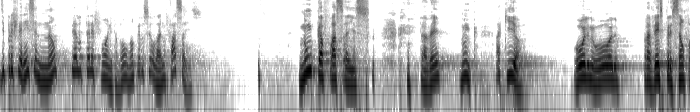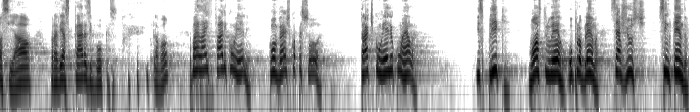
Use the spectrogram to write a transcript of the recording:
De preferência, não pelo telefone, tá bom? Não pelo celular. Não faça isso. Nunca faça isso. tá bem? Nunca. Aqui, ó olho no olho, para ver a expressão facial, para ver as caras e bocas. tá bom? Vai lá e fale com ele. Converse com a pessoa. Trate com ele ou com ela. Explique. Mostre o erro, o problema. Se ajuste. Se entendam.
